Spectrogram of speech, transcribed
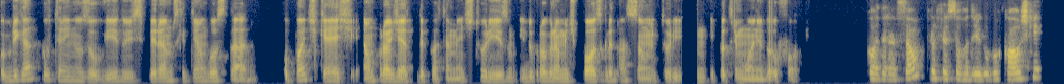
Obrigado por terem nos ouvido e esperamos que tenham gostado. O podcast é um projeto do Departamento de Turismo e do Programa de Pós-Graduação em Turismo e Patrimônio do UFOP. Coordenação, professor Rodrigo Burkowski.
